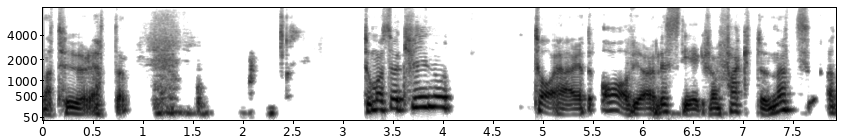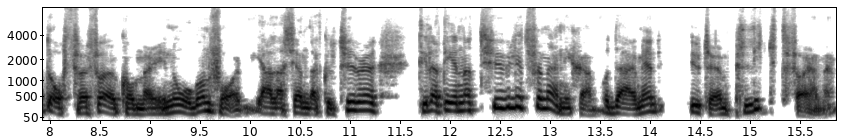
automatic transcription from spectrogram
naturrätten. Thomas Aquino tar här ett avgörande steg från faktumet att offer förekommer i någon form i alla kända kulturer till att det är naturligt för människan och därmed utgör en plikt för henne.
